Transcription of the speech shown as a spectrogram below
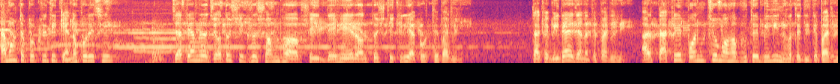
এমনটা প্রকৃতি কেন করেছে? যাতে আমরা যত শীঘ্র সম্ভব সেই দেহের অন্ত্যেষ্টিক্রিয়া করতে পারি। তাকে বিদায় জানাতে পারি আর তাকে পঞ্চমহাভূতে বিলীন হতে দিতে পারি।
